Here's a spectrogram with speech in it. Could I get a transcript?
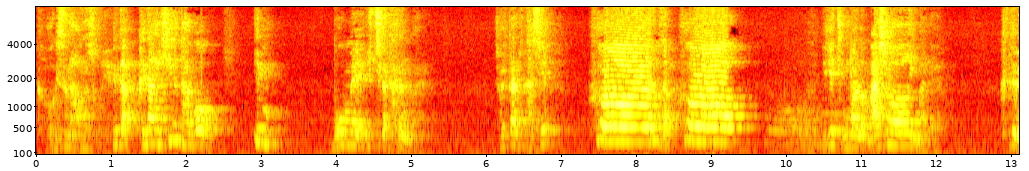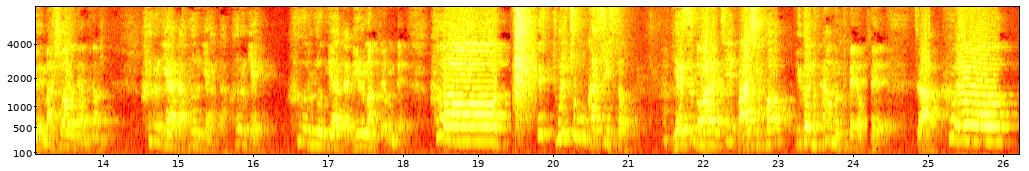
거기서 나오는 소리예요. 그러니까 그냥 히읗하고 입 몸의 위치가 다른 거예요. 따라서 다시 흐어 해보자 흐어 이게 중말로 마셔 이 말이에요. 근데 왜 마셔냐면 흐르게 하다 흐르게 하다 흐르게 흐르게 하다 니를만 빼면 돼. 흐어 중국 갈수 있어. 예스 너 알았지? 마셔 이것만 하면 돼요. 네. 자 흐어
